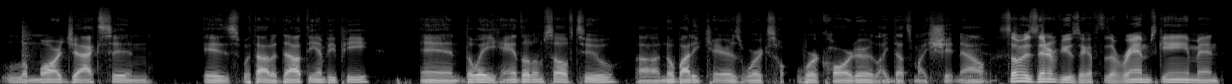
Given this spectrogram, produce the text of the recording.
Lamar Jackson is without a doubt the MVP. And the way he handled himself too, uh, nobody cares. Works work harder. Like that's my shit now. Some of his interviews, like after the Rams game, and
